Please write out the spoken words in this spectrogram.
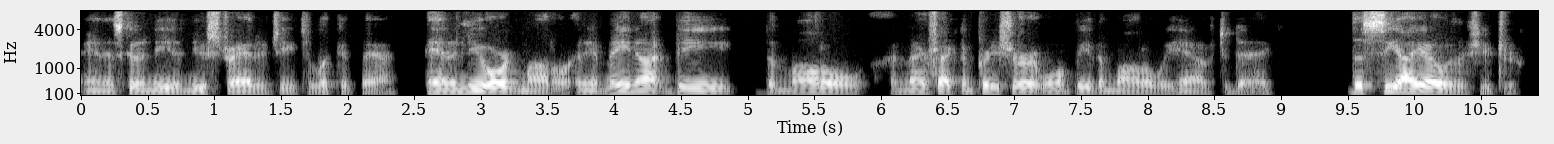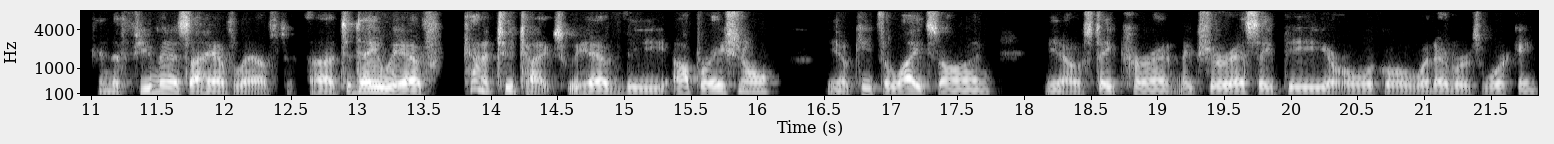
and it's going to need a new strategy to look at that and a new org model. And it may not be the model. As a matter of fact, I'm pretty sure it won't be the model we have today. The CIO of the future in the few minutes I have left. Uh, today we have kind of two types. We have the operational, you know, keep the lights on, you know, stay current, make sure SAP or Oracle or whatever is working,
